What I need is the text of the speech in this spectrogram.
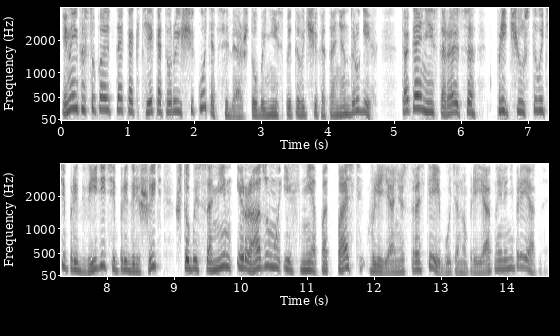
Иные поступают так, как те, которые щекотят себя, чтобы не испытывать щекотания от других. Так и они стараются предчувствовать и предвидеть и предрешить, чтобы самим и разуму их не подпасть влиянию страстей, будь оно приятное или неприятное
